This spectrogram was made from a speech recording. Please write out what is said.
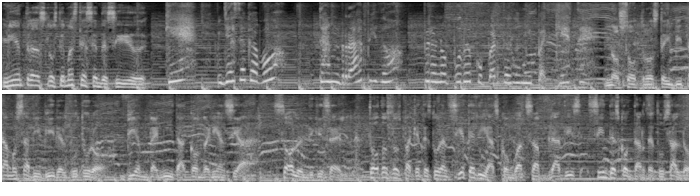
Mientras los demás te hacen decir, ¿Qué? ¿Ya se acabó? ¿Tan rápido? Pero no pude ocupar todo mi paquete. nosotros te invitamos a vivir el futuro. Bienvenida a Conveniencia. Solo en Digicel. Todos los paquetes duran 7 días con WhatsApp gratis sin descontar de tu saldo.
